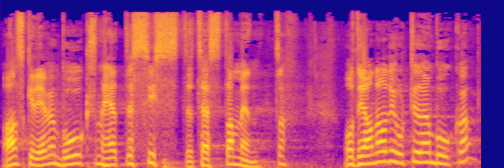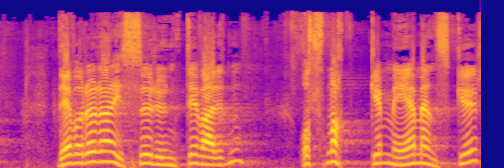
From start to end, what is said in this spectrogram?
Og Han skrev en bok som het Det siste testamentet. Og det han hadde gjort i den boka, det var å reise rundt i verden og snakke med mennesker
